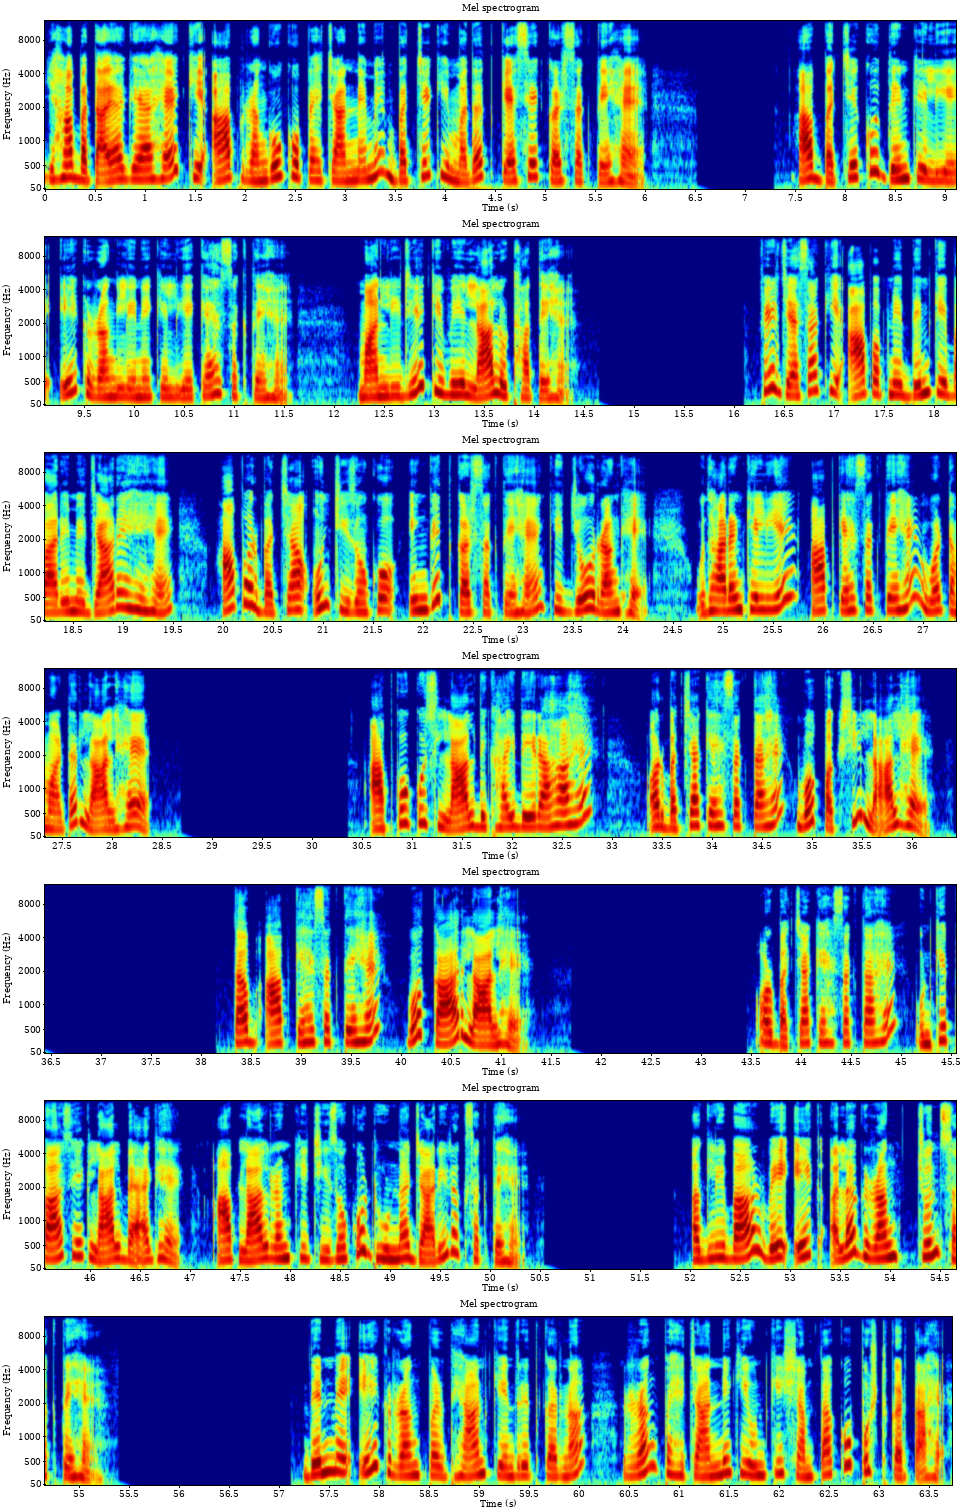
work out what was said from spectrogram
यहाँ बताया गया है कि आप रंगों को पहचानने में बच्चे की मदद कैसे कर सकते हैं। आप बच्चे को दिन के लिए एक रंग लेने के लिए कह सकते हैं। मान लीजिए कि वे लाल उठाते हैं। फिर जैसा कि आप अपने दिन के बारे में जा रहे हैं, आप और बच्चा उन चीज़ों को इंगित कर सकते हैं कि जो रंग है। उदाहरण के लिए आप कह सकते हैं, वह टमाटर लाल है। आपको कुछ लाल दिखाई दे रहा है और बच्चा कह सकता है, वह पक्षी लाल है। तब आप कह सकते हैं, वह कार लाल है। और बच्चा कह सकता है, उनके पास एक लाल बैग है। आप लाल रंग की चीज़ों को ढूंढना जारी रख सकते हैं। अगली बार वे एक अलग रंग चुन सकते हैं। दिन में एक रंग पर ध्यान केंद्रित करना रंग पहचानने की उनकी क्षमता को पुष्ट करता है।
